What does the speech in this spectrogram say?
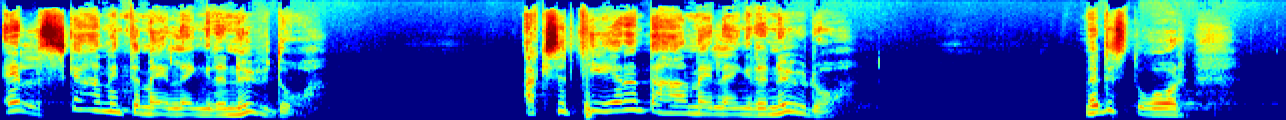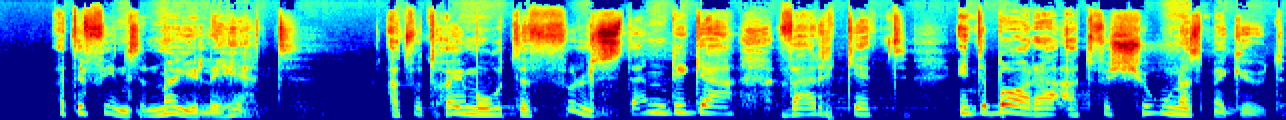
Älskar han inte mig längre nu då? Accepterar inte han mig längre nu då? När det står att det finns en möjlighet att få ta emot det fullständiga verket, inte bara att försonas med Gud,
